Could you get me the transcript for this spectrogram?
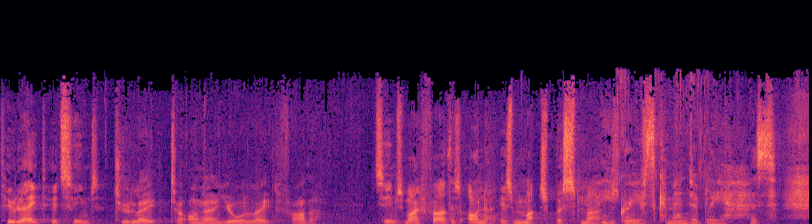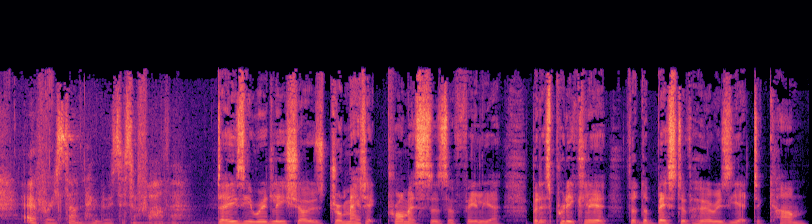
Too late, it seems. Too late to honour your late father. It seems my father's honour is much besmirched. He grieves commendably, as every son who loses a father. Daisy Ridley shows dramatic promise as Ophelia, but it's pretty clear that the best of her is yet to come.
